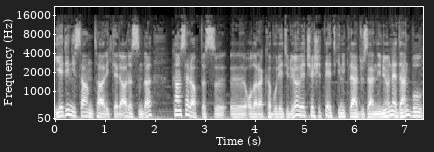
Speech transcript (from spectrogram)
7 Nisan tarihleri arasında kanser haftası e, olarak kabul ediliyor ve çeşitli etkinlikler düzenleniyor. Neden? Bu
